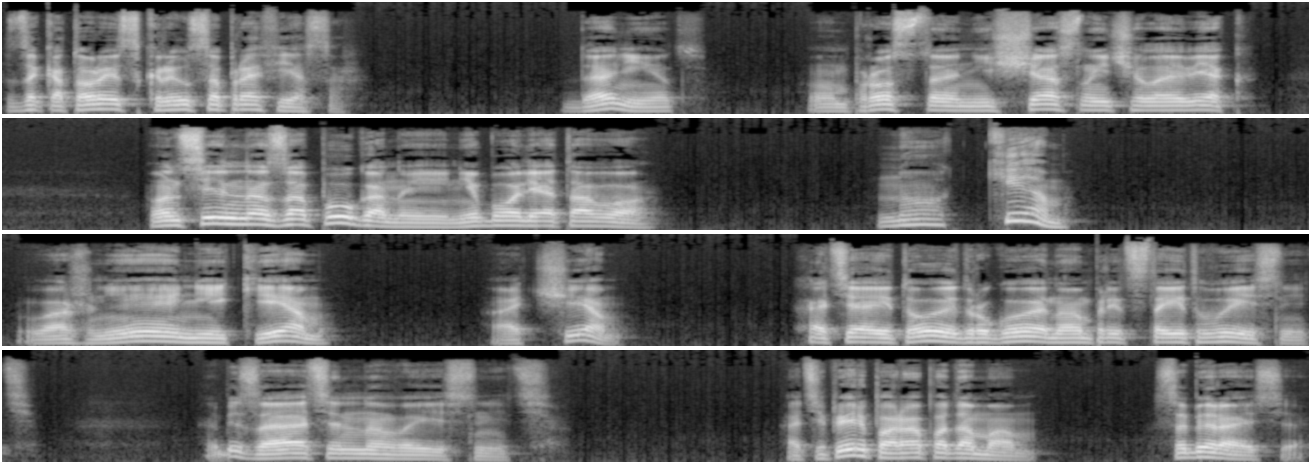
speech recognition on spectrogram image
за которой скрылся профессор. «Да нет, он просто несчастный человек. Он сильно запуган и не более того». «Но кем?» «Важнее не кем, а чем. Хотя и то, и другое нам предстоит выяснить. Обязательно выяснить. А теперь пора по домам. Собирайся,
